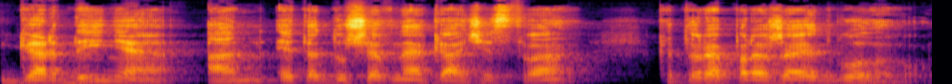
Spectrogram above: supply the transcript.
Гордыня – это душевное качество, которое поражает голову.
